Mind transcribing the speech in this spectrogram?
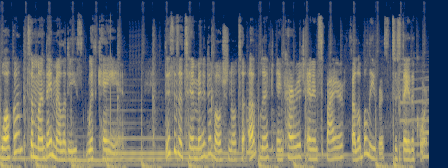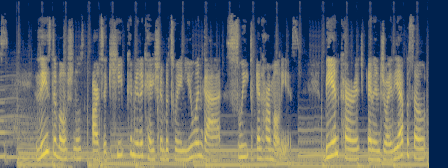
Welcome to Monday Melodies with KayAnn. This is a 10 minute devotional to uplift, encourage, and inspire fellow believers to stay the course. These devotionals are to keep communication between you and God sweet and harmonious. Be encouraged and enjoy the episode.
